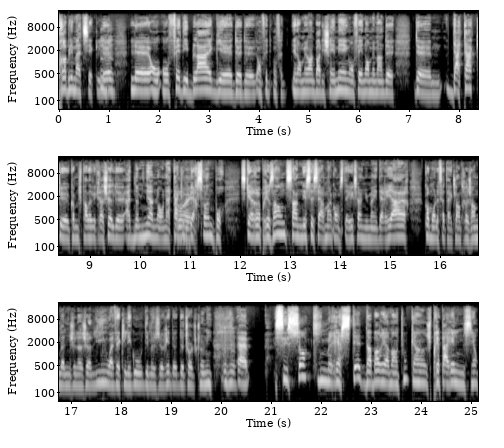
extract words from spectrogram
problématique. Le, Mhm. le, on, on fait des blagues euh, de, de, on fait, on fait énormément de body shaming, on fait énormément de, de d'attaques, euh, comme je parlais avec Rachel de ad nominem. là. on attaque Ouais. une personne pour ce qu'elle représente, sans nécessairement considérer que c'est un humain derrière, comme on l'a fait avec l'entrejambe d'Angela Jolie ou avec l'ego démesuré de, de George Clooney. Euh, c'est ça qui me restait d'abord et avant tout quand je préparais l'émission.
